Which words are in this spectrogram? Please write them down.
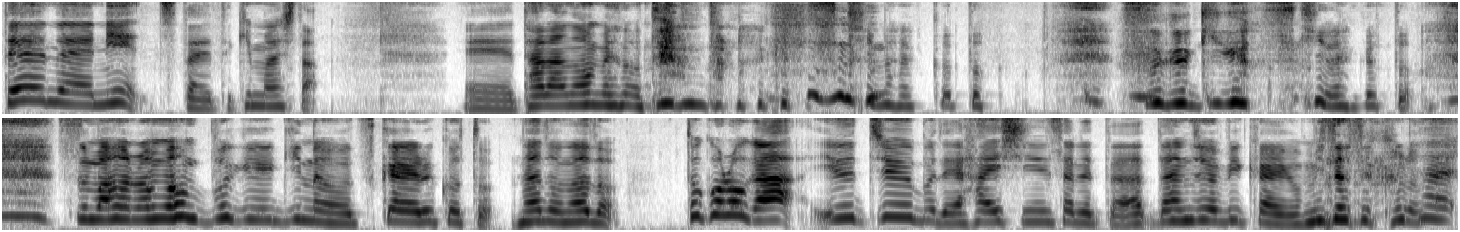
丁寧に伝えてきました、えー、タラの芽の天ぷらが好きなこと すぐきが好きなことスマホの万歩計機能を使えることなどなどところが YouTube で配信された誕生日会を見たところ、はい。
